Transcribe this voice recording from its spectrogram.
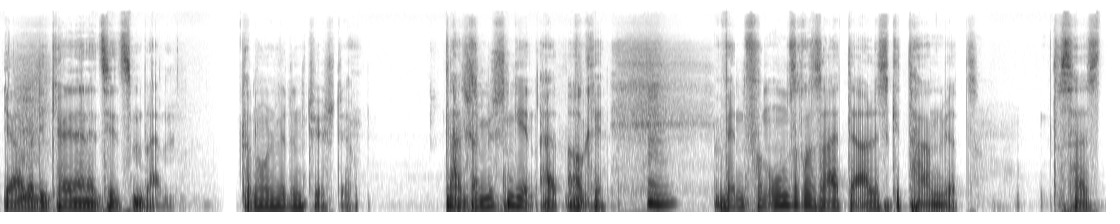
Ja, aber die können ja nicht sitzen bleiben. Dann holen wir den Türsteher. Nein, sie müssen gehen. Okay. Mhm. Wenn von unserer Seite alles getan wird, das heißt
